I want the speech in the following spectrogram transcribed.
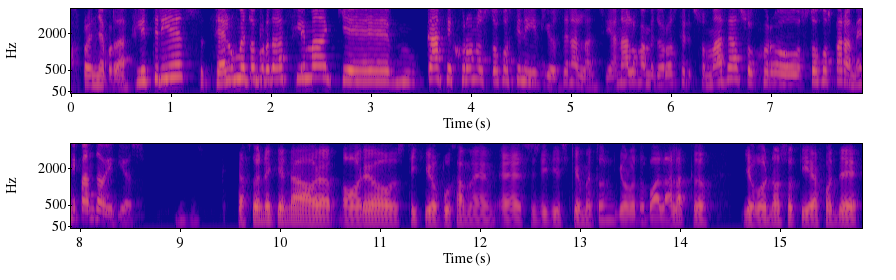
χρόνια πρωταθλήτριες. Θέλουμε το πρωτάθλημα και κάθε χρόνο ο στόχος είναι ίδιος. Δεν αλλάζει. Ανάλογα με το ρόστερ της ομάδας, ο στόχος παραμένει πάντα ο ίδιος. Και αυτό είναι και ένα ωραίο στοιχείο που είχαμε ε, συζητήσει και με τον Γιώργο τον Παλάλα. Το γεγονός ότι έρχονται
